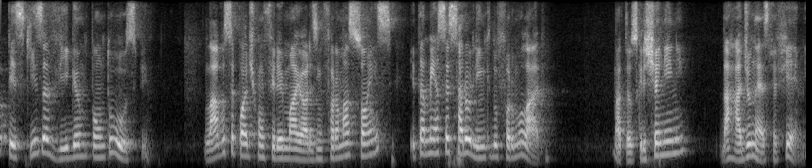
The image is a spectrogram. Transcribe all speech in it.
pesquisavegan.usp. Lá você pode conferir maiores informações e também acessar o link do formulário. Matheus Cristianini, da Rádio Nesp FM.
